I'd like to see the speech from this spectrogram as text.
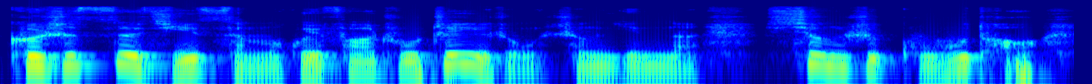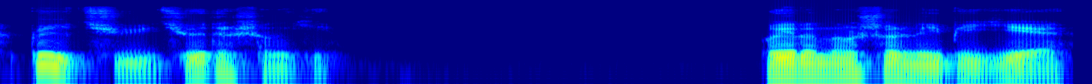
可是自己怎么会发出这种声音呢？像是骨头被咀嚼的声音。为了能顺利毕业，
